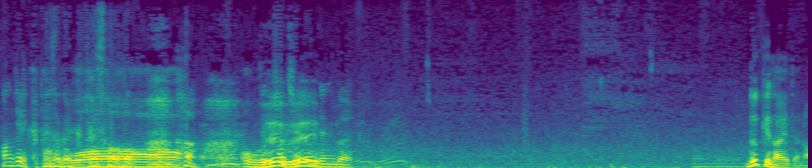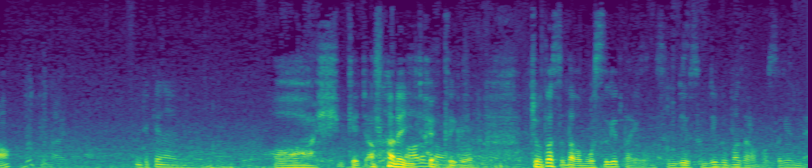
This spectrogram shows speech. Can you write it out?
성질이 급해서 그래, 와. 급해서. 어, 왜, 왜? 되는 걸. 늦게 나야 되나? 늦게 나요. 아, 씨, 개 짱나네, 이 자이트 이거. 조다 쓰다가 못 쓰겠다, 이거. 성질, 성질 급한 사람 못 쓰겠네.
